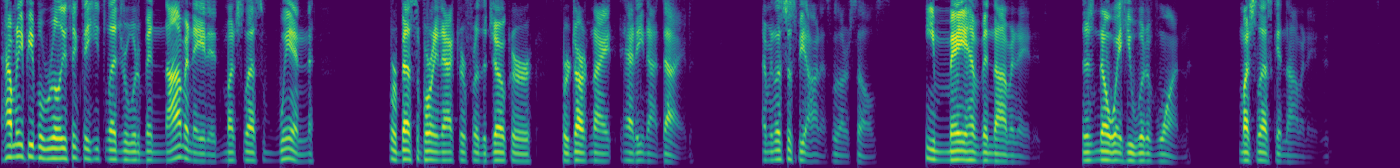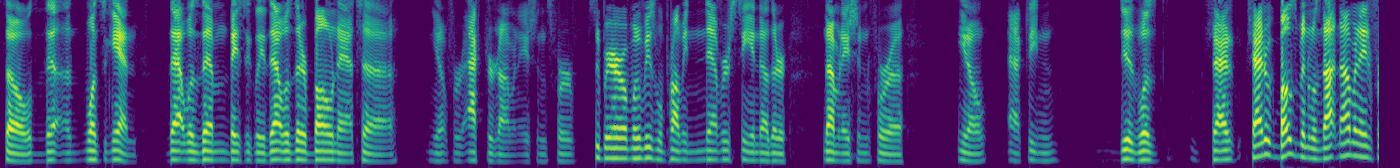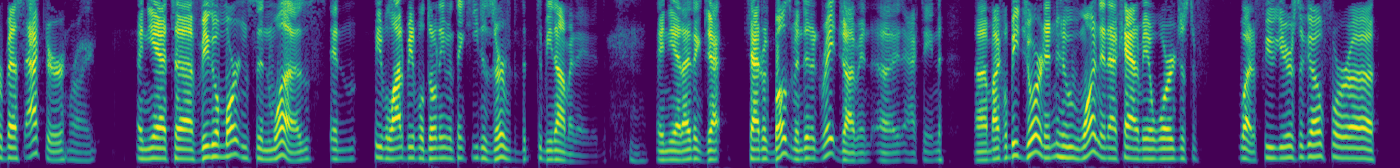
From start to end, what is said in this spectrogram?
How many people really think that Heath Ledger would have been nominated, much less win, for Best Supporting Actor for The Joker for Dark Knight had he not died? I mean, let's just be honest with ourselves. He may have been nominated. There's no way he would have won, much less get nominated. So the, uh, once again, that was them basically. That was their bone at uh, you know for actor nominations for superhero movies. We'll probably never see another nomination for a you know acting. Did was Chad, Chadwick Boseman was not nominated for best actor Right. and yet uh, Viggo Mortensen was, and people, a lot of people don't even think he deserved th- to be nominated. and yet, I think Jack, Chadwick Boseman did a great job in, uh, in acting. Uh, Michael B. Jordan, who won an Academy Award just a, what a few years ago for uh,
